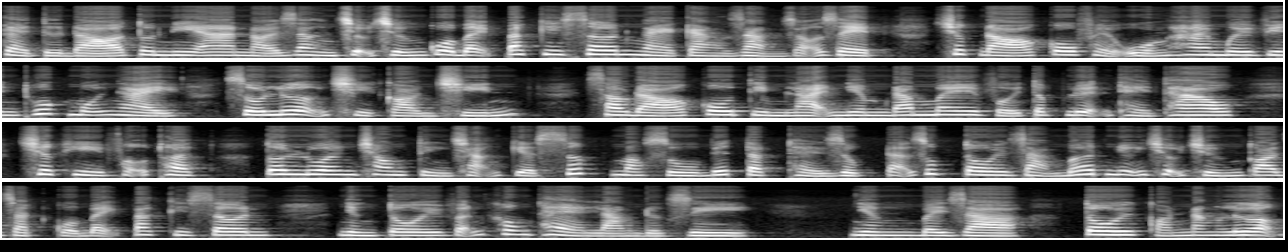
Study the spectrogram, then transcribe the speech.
Kể từ đó, Tonia nói rằng triệu chứng của bệnh Parkinson ngày càng giảm rõ rệt. Trước đó, cô phải uống 20 viên thuốc mỗi ngày, số lượng chỉ còn 9. Sau đó cô tìm lại niềm đam mê với tập luyện thể thao. Trước khi phẫu thuật, tôi luôn trong tình trạng kiệt sức mặc dù biết tập thể dục đã giúp tôi giảm bớt những triệu chứng co giật của bệnh Parkinson, nhưng tôi vẫn không thể làm được gì. Nhưng bây giờ, tôi có năng lượng,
